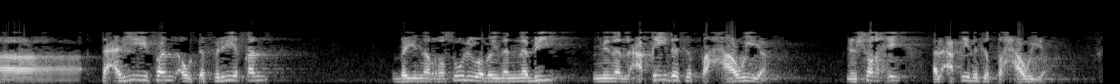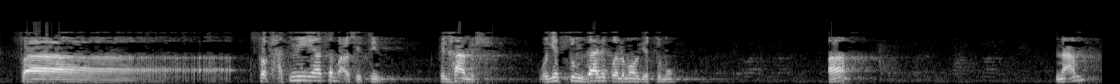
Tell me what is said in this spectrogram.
آه، تعريفا أو تفريقا بين الرسول وبين النبي من العقيدة الطحاوية من شرح العقيدة الطحاوية. فصفحة 167 في الهامش. وجدتم ذلك ولا ما وجدتموه؟ أه؟ نعم.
